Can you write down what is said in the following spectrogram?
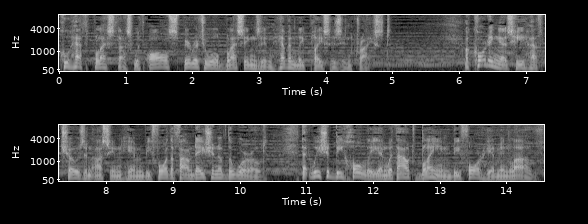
who hath blessed us with all spiritual blessings in heavenly places in Christ according as he hath chosen us in him before the foundation of the world, that we should be holy and without blame before him in love.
